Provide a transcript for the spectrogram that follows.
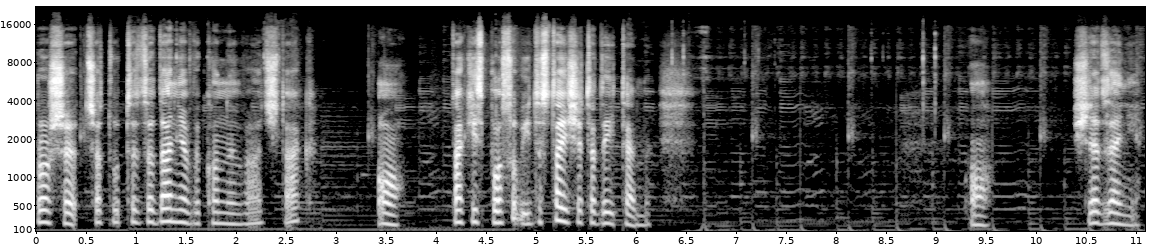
Proszę, trzeba tu te zadania wykonywać, tak? O, w taki sposób i dostaje się te itemy. O, śledzenie.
